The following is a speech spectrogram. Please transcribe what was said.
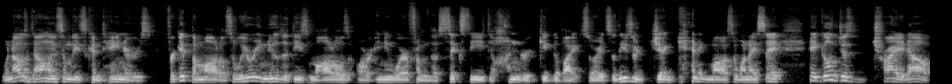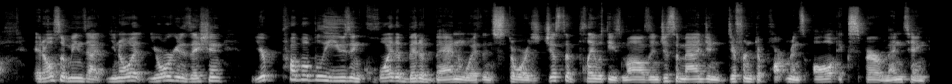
When I was downloading some of these containers, forget the model. So we already knew that these models are anywhere from the 60 to 100 gigabytes, right? So these are gigantic models. So when I say, hey, go just try it out, it also means that, you know what, your organization, you're probably using quite a bit of bandwidth and storage just to play with these models. And just imagine different departments all experimenting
